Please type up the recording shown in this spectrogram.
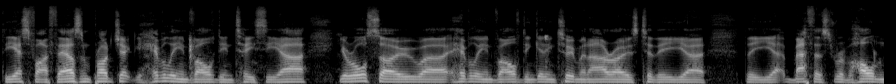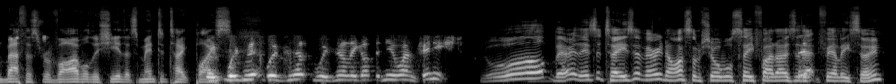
the S5000 project. You're heavily involved in TCR. You're also uh, heavily involved in getting two Monaros to the uh, the uh, Bathurst Holden Bathurst revival this year. That's meant to take We've, place. we've, we've, we've nearly got the new one finished. Oh, very. There's a teaser. Very nice. I'm sure we'll see photos of that fairly soon.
